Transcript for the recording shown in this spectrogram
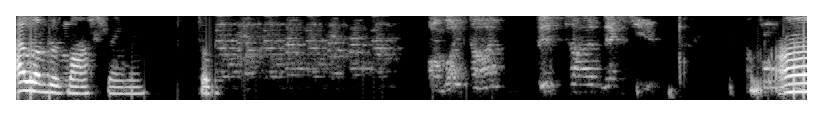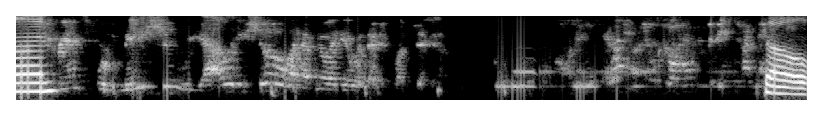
I love this boss training. So on on. Transformation reality show. I have no idea what that is. So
